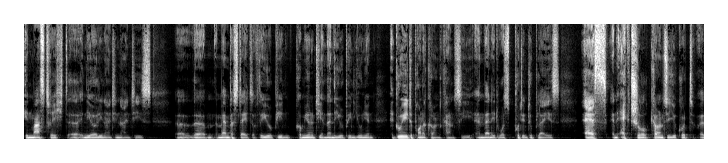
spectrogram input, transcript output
in Maastricht uh, in the early 1990s, uh, the member states of the European community and then the European Union agreed upon a current currency, and then it was put into place as an actual currency you could uh,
